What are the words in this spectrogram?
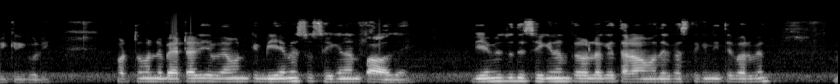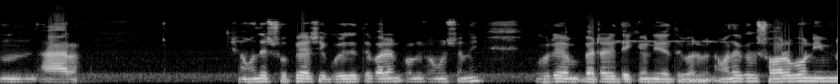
বিক্রি করি। বর্তমানে ব্যাটারি এমনকি বিএমএস ও সেকেন্ড হ্যান্ড পাওয়া যায়। বিএমএস যদি সেকেন্ড হ্যান্ড কারও লাগে, তারাও আমাদের কাছ থেকে নিতে পারবেন। আর আমাদের শপে এসে ঘুরে যেতে পারেন, কোনো সমস্যা নেই। ঘুরে ব্যাটারি দেখেও নিয়ে যেতে পারবেন। আমাদের কাছে সর্বনিম্ন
